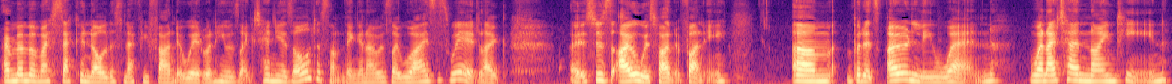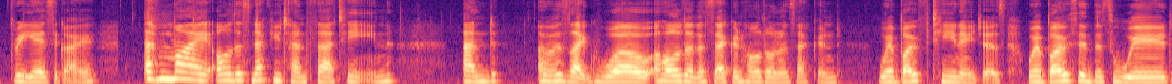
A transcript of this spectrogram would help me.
I remember my second oldest nephew found it weird when he was like 10 years old or something, and I was like, why is this weird? Like, it's just, I always found it funny. Um, but it's only when when I turned 19 three years ago, my oldest nephew turned 13. And I was like, whoa, hold on a second, hold on a second. We're both teenagers. We're both in this weird,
